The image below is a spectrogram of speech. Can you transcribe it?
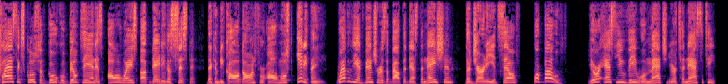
class exclusive Google built in is always updating assistant that can be called on for almost anything. Whether the adventure is about the destination, the journey itself, or both. Your SUV will match your tenacity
